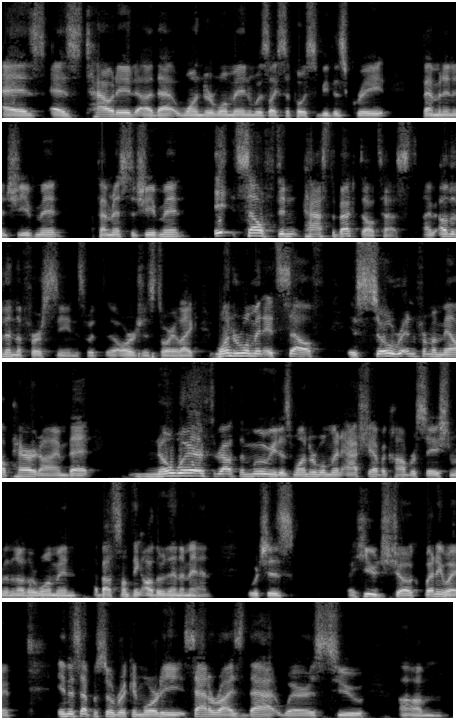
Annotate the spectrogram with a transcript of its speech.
as as touted, uh, that Wonder Woman was like supposed to be this great feminine achievement, feminist achievement. Itself didn't pass the Bechdel test, I other than the first scenes with the origin story. Like Wonder Woman itself is so written from a male paradigm that nowhere throughout the movie does Wonder Woman actually have a conversation with another woman about something other than a man, which is a huge joke. But anyway, in this episode, Rick and Morty satirized that, whereas to um,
